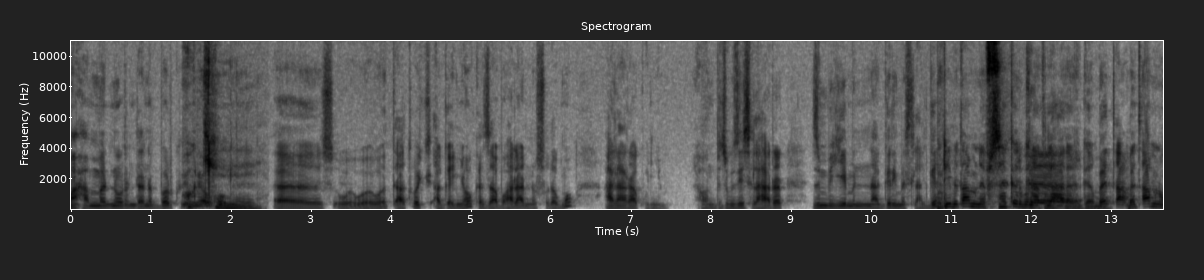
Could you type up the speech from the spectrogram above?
መሐመድ ኑር እንደነበርኩ የሚያውቁ ወጣቶች አገኘው። ከዛ በኋላ እነሱ ደግሞ አላራቁኝም። አሁን ብዙ ጊዜ ስለ ሀረር ዝም ብዬ የምንናገር ይመስላል፣ ግን እንዲህ በጣም ነፍስህ ቅርብ ናት ለሀረር በጣም ነው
